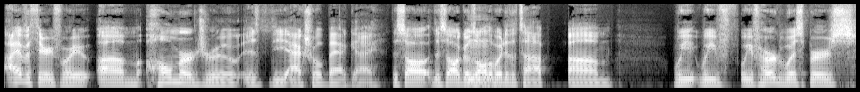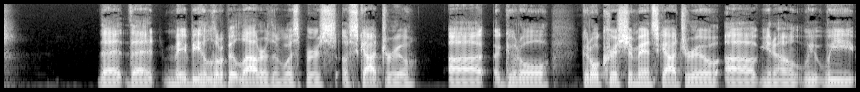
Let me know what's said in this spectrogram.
I have a theory for you. Um Homer Drew is the actual bad guy. This all this all goes all the Mm. way to the top. Um we we've we've heard whispers that that may be a little bit louder than whispers of Scott Drew. Uh a good old good old Christian man Scott Drew. Uh you know, we we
